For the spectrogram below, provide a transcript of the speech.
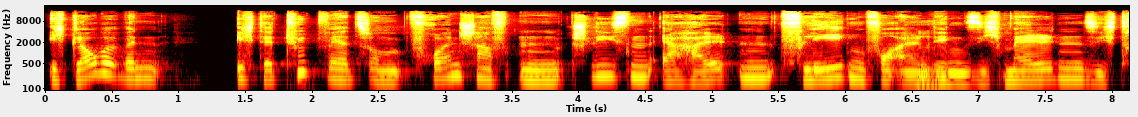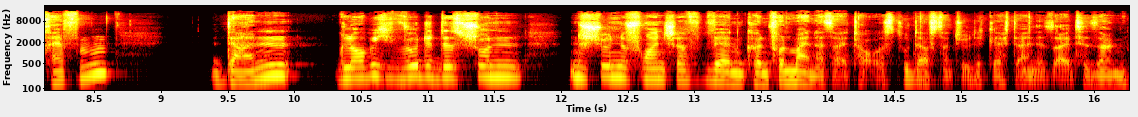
ich glaube, wenn ich der Typ wäre zum Freundschaften schließen, erhalten, pflegen vor allen mhm. Dingen, sich melden, sich treffen, dann glaube ich, würde das schon eine schöne Freundschaft werden können von meiner Seite aus. Du darfst natürlich gleich deine Seite sagen.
